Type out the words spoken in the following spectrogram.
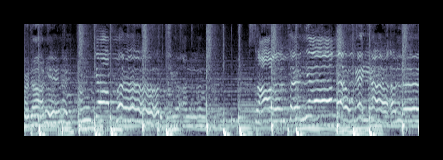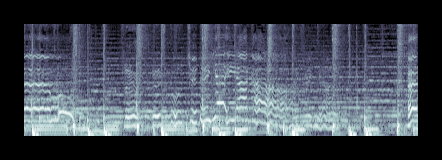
መዳኔንም እንጃ ፈርቻለሁ ሳልተኛ በውኔ ያለው ፍቅርሽ ቁጭ ብዬ ያቃዠኛል ኧረ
